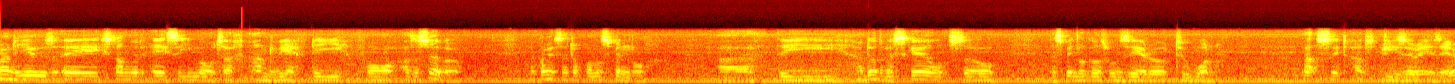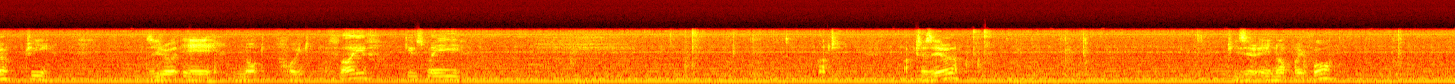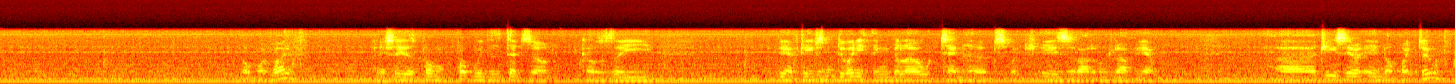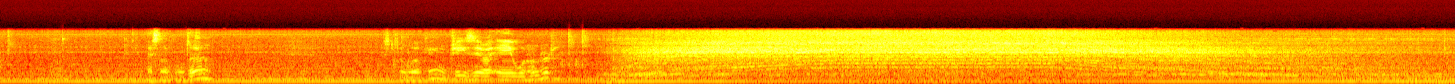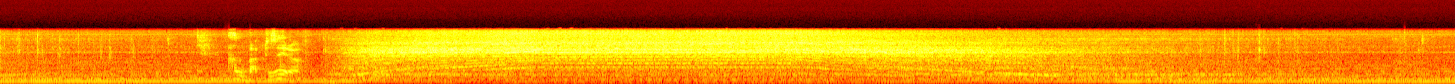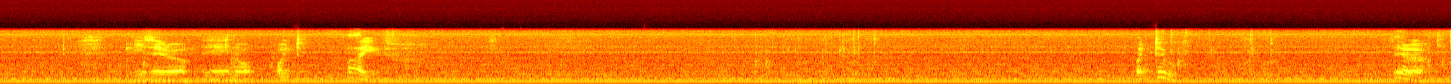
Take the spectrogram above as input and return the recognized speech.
trying to use a standard AC motor and VFD for as a servo. I've got it set up on the spindle. Uh, the I don't have a scale so the spindle goes from 0 to 1. That's it at G0A0. G0A 0.5 gives me that back to 0. G0A 0.5 and you see there's a problem, problem with the dead zone because the VFD doesn't do anything below 10 Hz which is about 100 RPM uh, G0A 0.2 less than a still working. G0A 100 and back to zero. Zero a naught point five. Point two. Zero.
